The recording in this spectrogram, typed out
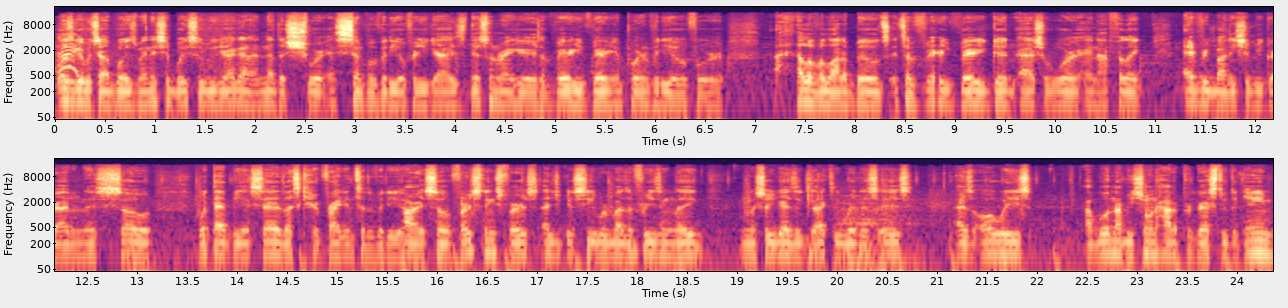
What's good with y'all boys, man? It's your boy Suvi here. I got another short and simple video for you guys. This one right here is a very, very important video for a hell of a lot of builds. It's a very, very good Ash War, and I feel like everybody should be grabbing this. So, with that being said, let's get right into the video. All right, so first things first, as you can see, we're by the freezing lake. I'm gonna show you guys exactly where this is. As always, I will not be showing how to progress through the game,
